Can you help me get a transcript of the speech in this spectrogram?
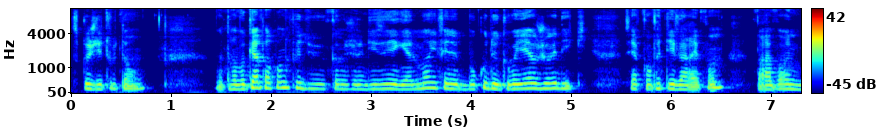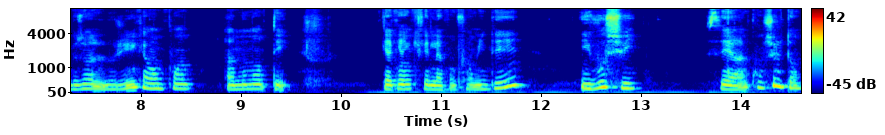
Ce que j'ai tout le temps. hein. Votre avocat, par contre, fait du, comme je le disais également, il fait beaucoup de gruyère juridique. C'est-à-dire qu'en fait, il va répondre par à une besoin logique à un point, à un moment T. Quelqu'un qui fait de la conformité, il vous suit. C'est un consultant.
